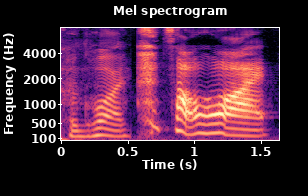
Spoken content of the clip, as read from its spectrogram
很坏，超坏。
